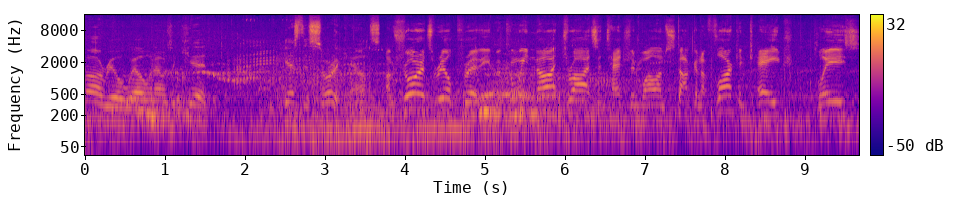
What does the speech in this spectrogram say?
Saw real well when I was a kid. I guess this sort of counts. I'm sure it's real pretty, but can we not draw its attention while I'm stuck in a Flarkin cage, please?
